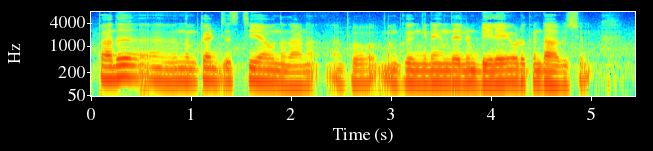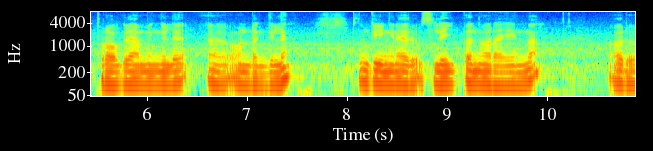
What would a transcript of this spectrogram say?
അപ്പോൾ അത് നമുക്ക് അഡ്ജസ്റ്റ് ചെയ്യാവുന്നതാണ്. അപ്പോൾ നമുക്ക് ഇങ്ങനെ എന്തെങ്കിലും ഡിലേ കൊടുക്കേണ്ട ആവശ്യം പ്രോഗ്രാമിങ്ങിൽ ഉണ്ടെങ്കിൽ നമുക്ക് ഇങ്ങനെ ഒരു സ്ലീപ്പ് എന്ന് പറയുന്ന ഒരു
